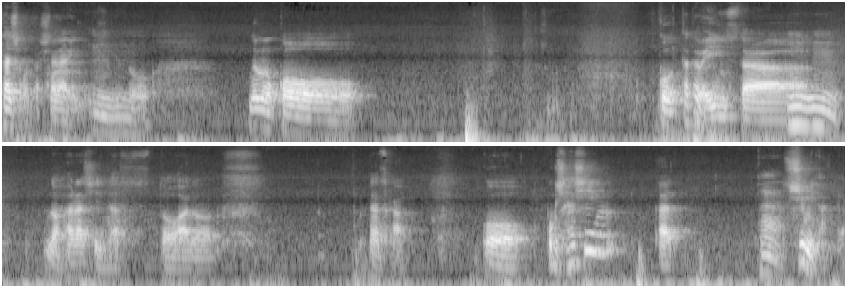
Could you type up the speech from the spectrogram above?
大したことはしてないんですけど、でもこうこう例えばインスタうんうんの話出すと、あのなんですかこう僕写真がはい。趣味だったんで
